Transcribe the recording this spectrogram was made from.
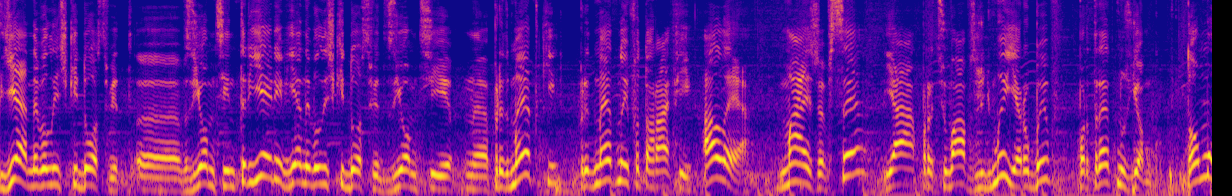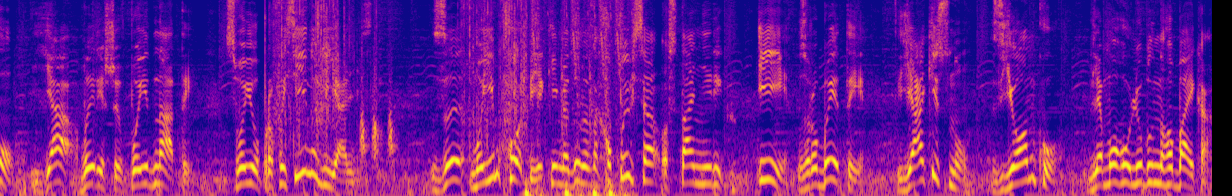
є невеличкий досвід е, в зйомці інтер'єрів, є невеличкий досвід в зйомці е, предметки, предметної фотографії. Але майже все я працював з людьми, я робив портретну зйомку. Тому я вирішив поєднати свою професійну діяльність з моїм хобі, яким я дуже захопився останній рік, і зробити якісну зйомку для мого улюбленого байка.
